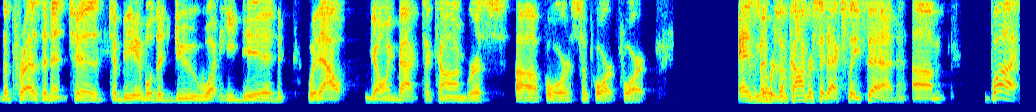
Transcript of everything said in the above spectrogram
the president to to be able to do what he did without going back to Congress uh, for support for it. As so, members of Congress had actually said. Um, but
